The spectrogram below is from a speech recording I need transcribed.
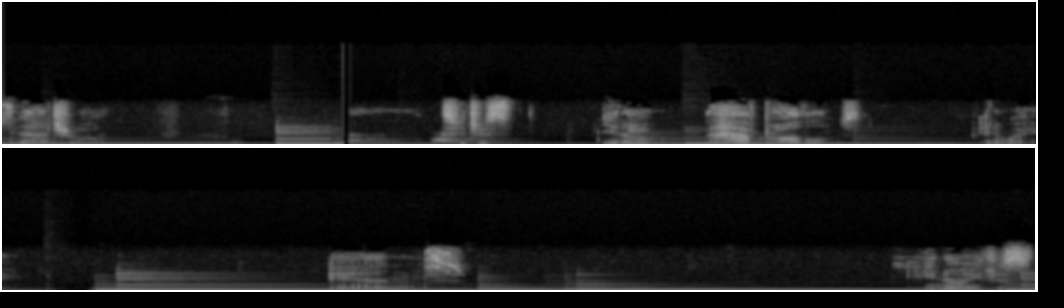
it's natural to just you know have problems in a way. And you know you just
